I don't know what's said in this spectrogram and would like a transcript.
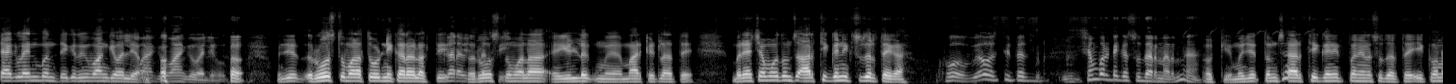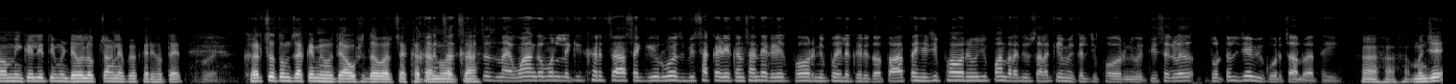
टॅग लाईन बनते की तुम्ही वांगेवाले आहात. वांगे वांगेवाले हो. म्हणजे रोज तुम्हाला तोडणी करावी लागते करावीच रोज लागते. तुम्हाला इल्ड मार्केटला जाते. बरं याच्यामुळे तुमचं आर्थिक गणित सुधारतंय का? हो व्यवस्थितच शंभर टक्के सुधारणार ना. ओके म्हणजे तुमचं आर्थिक गणित पण यानं सुधारतंय इकॉनॉमिकली तुम्ही डेव्हलप चांगल्या प्रकारे होत आहेत होय. खर्च तुमचा कमी होते औषधावरचा खर्च खतांवरचा. खर्चच नाही. वांग म्हणलं की खर्च असा की रोज बी सकाळी एक आणि संध्याकाळी एक फवारणी पहिलं करीत होतो. आता ह्याची फवारणी म्हणजे पंधरा दिवसाला केमिकलची फवारणी होती. सगळं टोटल जैविकवर चालू आहे आता ही. हा हा हा. म्हणजे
